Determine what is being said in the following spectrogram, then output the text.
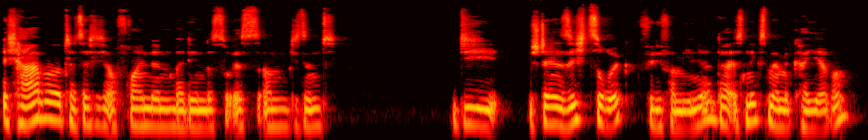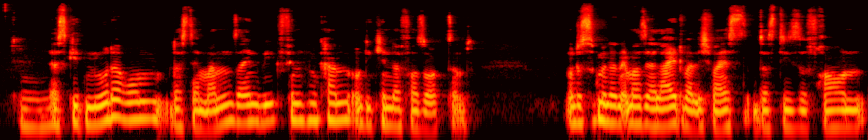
ich habe tatsächlich auch Freundinnen, bei denen das so ist, ähm, die sind, die stellen sich zurück für die Familie, da ist nichts mehr mit Karriere. Mhm. Es geht nur darum, dass der Mann seinen Weg finden kann und die Kinder versorgt sind. Und es tut mir dann immer sehr leid, weil ich weiß, dass diese Frauen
